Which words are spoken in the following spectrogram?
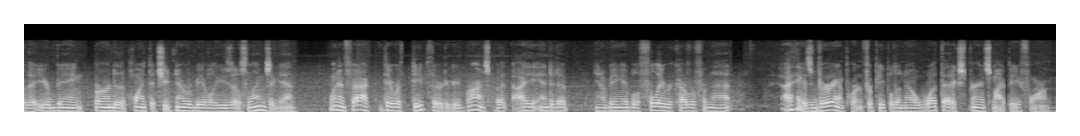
Or that you're being burned to the point that you'd never be able to use those limbs again. When in fact, they were deep third degree burns, but I ended up you know, being able to fully recover from that. I think it's very important for people to know what that experience might be for them.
